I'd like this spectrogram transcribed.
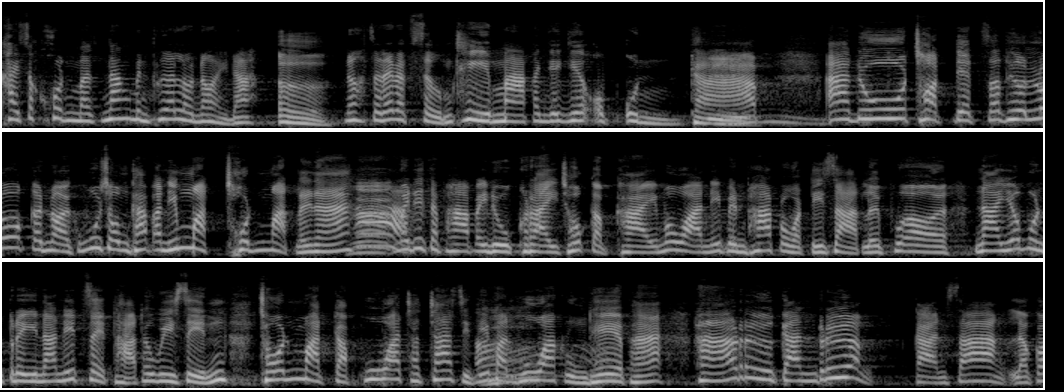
ใครสักคนมานั่งเป็นเพื่อนเราหน่อยนะ เออ เนาะจะได้แบบเสริมทีมมากันเยอะๆอบอุ่น ครับอะดูช็อตเด็ดสะเทือนโลกกันหน่อยคุณผู้ชมครับ อันนี้หมัดชนหมัดเลยนะ ค่ะไม่ได้จะพาไปดูใครชกกับใคร เมื่อวานนี้เป็นภาพประวัติศาสตร์เลยเพื่อนายกมนตรีนานิตเศรษฐาทวีสิน ชนหมัดกับผู้ว่าชัดชาติสิทธิพันธ์ผู้ว่ากรุงเทพฮะหารือกันเรื่องการสร้างแล้วก็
